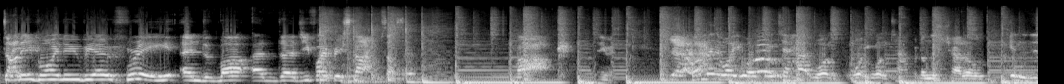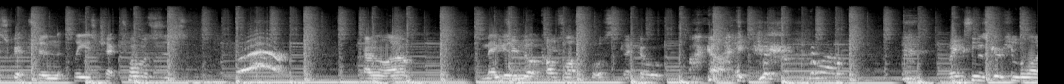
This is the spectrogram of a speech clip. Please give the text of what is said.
Danny Boy Nubio 3 and Mar- and uh, G53 Snipes, that's it. Mark! anyway. Yeah! Comment what you want to ha- want what you want to happen on this channel in the description. Please check Thomas's channel out. YouTube.com slash plus gecko. Links in the description below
